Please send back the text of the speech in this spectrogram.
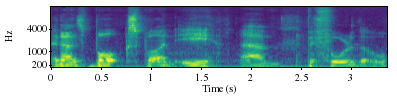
and that's box but an A um, before the O.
